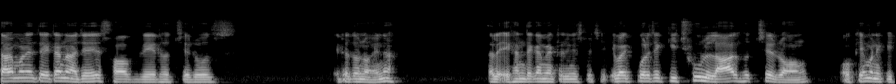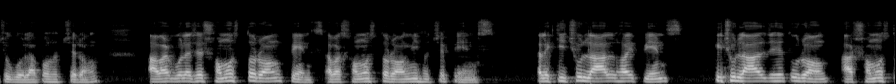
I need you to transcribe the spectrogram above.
তার মানে তো এটা না যে সব রেড হচ্ছে রোজ, এটা তো নয় না? তাহলে এখান থেকে আমি একটা জিনিস পেয়েছি। এবার বলেছে? কিছু লাল হচ্ছে রং, ওকে? মানে কিছু গোলাপও হচ্ছে রং। আবার বলেছে সমস্ত রং পেন্টস আবার সমস্ত রঙই হচ্ছে পেন্টস তাহলে কিছু লাল হয় পেন্টস কিছু লাল যেহেতু রং, আর সমস্ত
